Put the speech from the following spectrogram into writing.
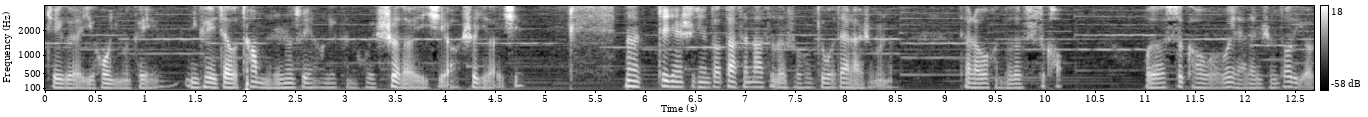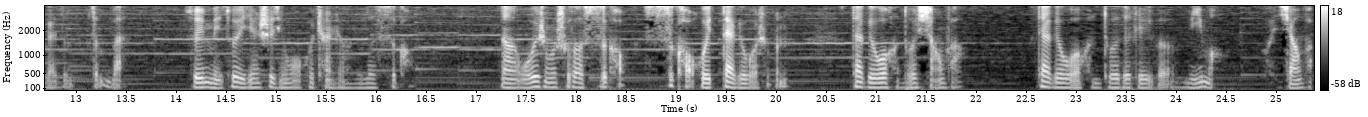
这个以后你们可以，你可以在我汤姆的人生素养里可能会涉到一些啊，涉及到一些。那这件事情到大三大四的时候给我带来什么呢？带来我很多的思考，我要思考我未来的人生到底要该怎怎么办。所以每做一件事情，我会产生很多的思考。那我为什么说到思考？思考会带给我什么呢？带给我很多想法，带给我很多的这个迷茫和想法。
